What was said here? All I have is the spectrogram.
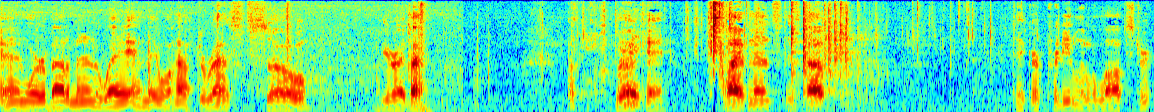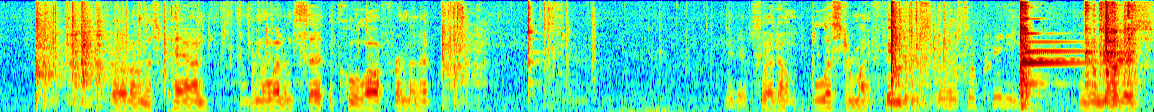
And we're about a minute away and they will have to rest, so be right back. Okay. Okay, five minutes is up. take our pretty little lobster, throw it on this pan. We're going to let them sit and cool off for a minute so I don't blister my fingers. They're so pretty. You'll notice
